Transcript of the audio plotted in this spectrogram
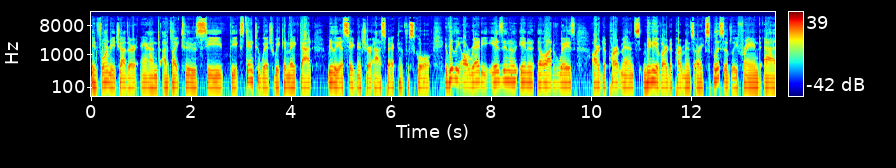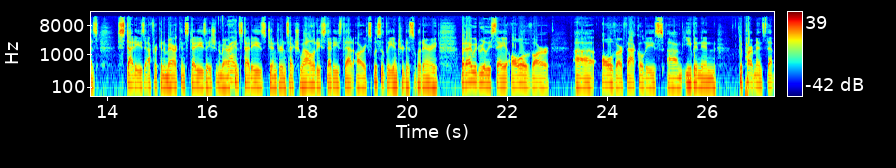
inform each other. And I'd like to see the extent to which we can make that really a signature aspect of the school. It really already is in a, in a, a lot of ways. Our departments, many of our departments, are explicitly framed as studies, African American studies, Asian American right. studies, gender and sexuality studies that are explicitly interdisciplinary. But I would really say all of our uh, all of our faculties, um, even in departments that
